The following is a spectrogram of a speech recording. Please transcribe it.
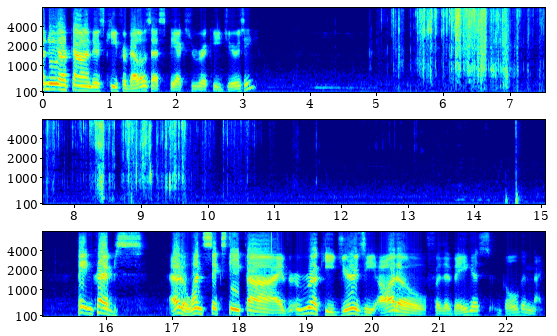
The New York Islanders Kiefer Bellows SPX rookie jersey. Peyton Krebs, out of 165, rookie jersey auto for the Vegas Golden Knights.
